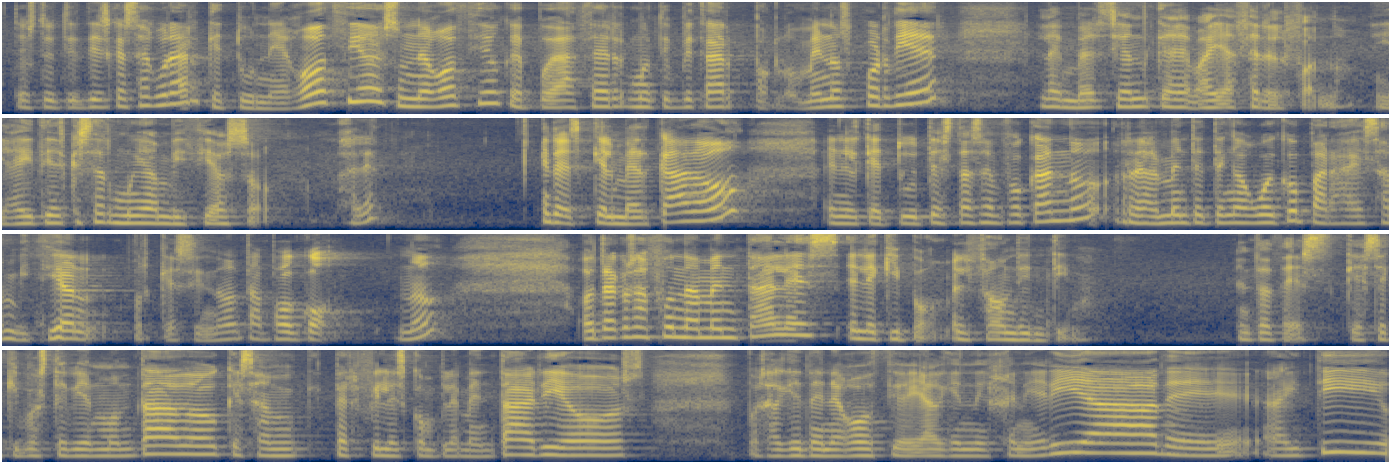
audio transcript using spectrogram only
Entonces tú te tienes que asegurar que tu negocio es un negocio que puede hacer multiplicar por lo menos por 10 la inversión que vaya a hacer el fondo. Y ahí tienes que ser muy ambicioso, ¿vale? Entonces, que el mercado en el que tú te estás enfocando realmente tenga hueco para esa ambición, porque si no, tampoco, ¿no? Otra cosa fundamental es el equipo, el founding team. Entonces, que ese equipo esté bien montado, que sean perfiles complementarios, pues alguien de negocio y alguien de ingeniería, de IT,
